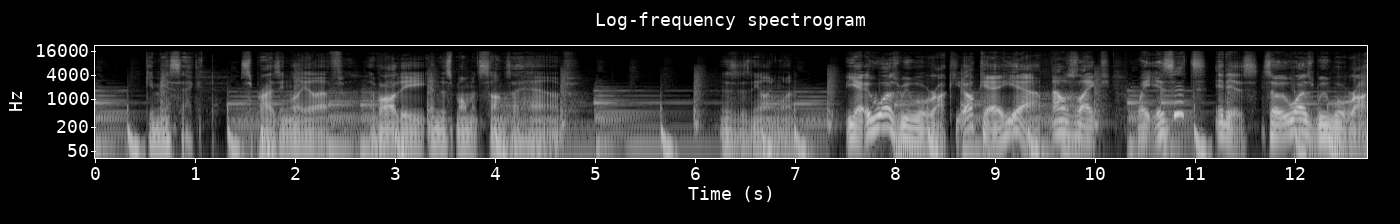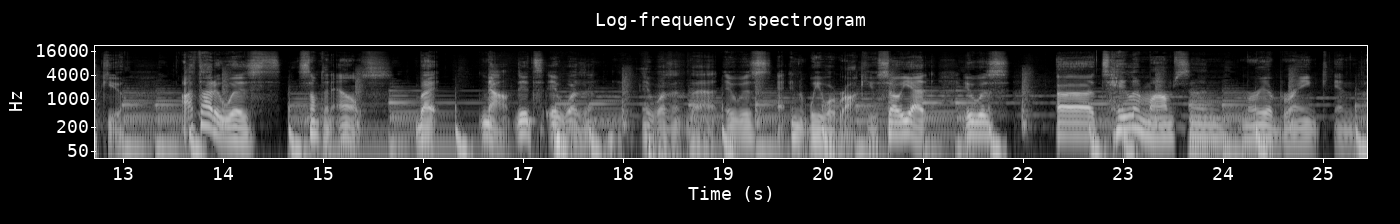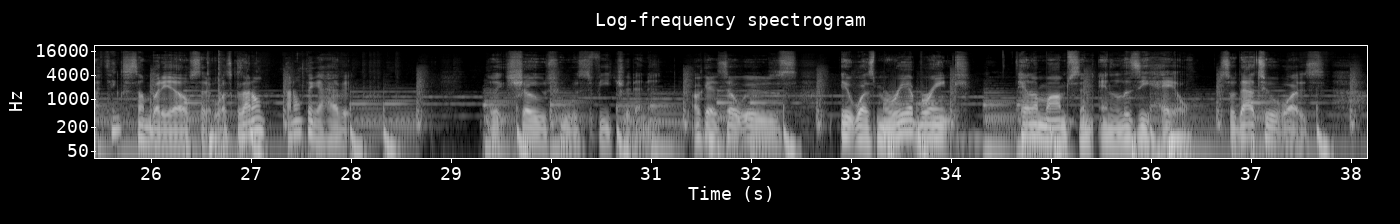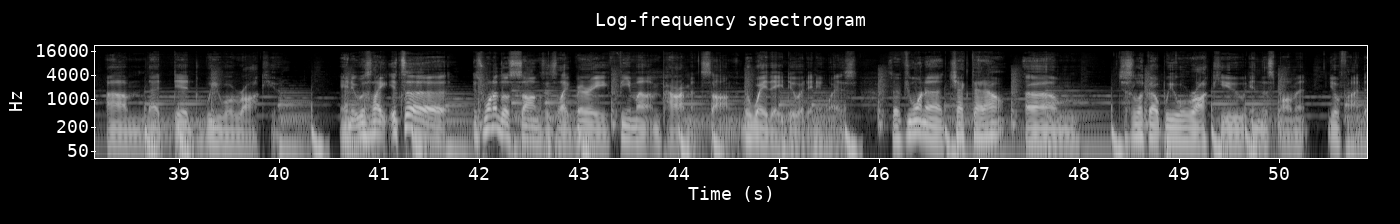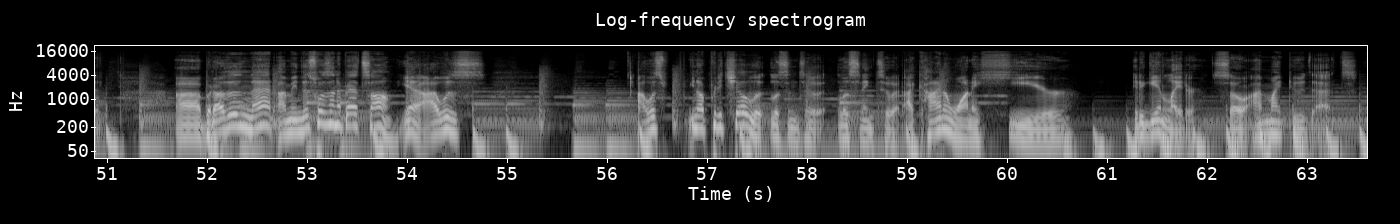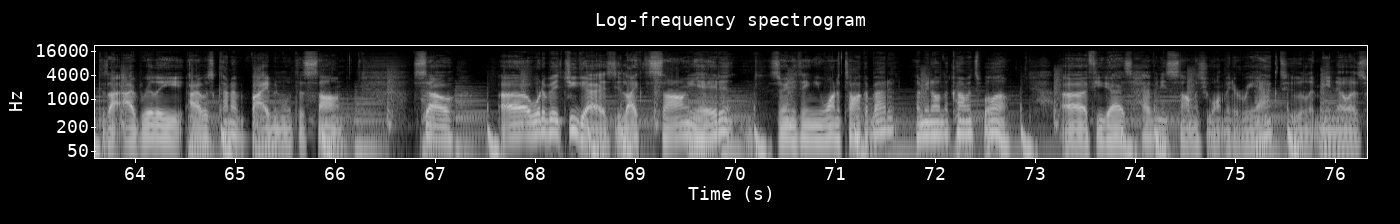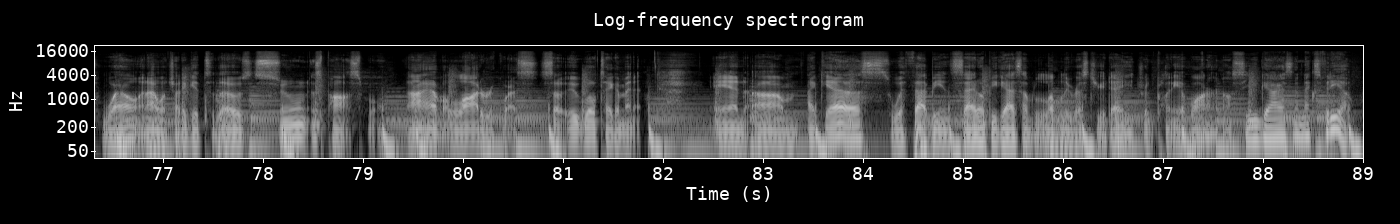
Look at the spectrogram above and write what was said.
Give me a second. Surprisingly enough, of all the in this moment songs I have, this is the only one. Yeah, it was We Will Rock You. Okay, yeah. I was like, wait, is it? It is. So it was We Will Rock You. I thought it was something else, but no, it's it wasn't. It wasn't that. It was and We Will Rock You. So yeah, it was uh Taylor Momsen, Maria Brink, and I think somebody else that it was because I don't I don't think I have it. It shows who was featured in it. Okay, so it was it was Maria Brink, Taylor Momsen, and Lzzy Hale. So that's who it was um, that did "We Will Rock You," and it was like it's a it's one of those songs that's like very female empowerment song the way they do it, anyways. So if you want to check that out, um, just look up "We Will Rock You" in this moment, you'll find it. Uh, but other than that, I mean, this wasn't a bad song. Yeah, I was. I was, you know, pretty chill listening to it. Listening to it, I kind of want to hear it again later, so I might do that because I, I really, I was kind of vibing with this song. So, uh, what about you guys? You like the song? You hate it? Is there anything you want to talk about it? Let me know in the comments below. Uh, if you guys have any songs you want me to react to, let me know as well, and I will try to get to those as soon as possible. I have a lot of requests, so it will take a minute. And um, I guess with that being said, I hope you guys have a lovely rest of your day. Drink plenty of water, and I'll see you guys in the next video.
